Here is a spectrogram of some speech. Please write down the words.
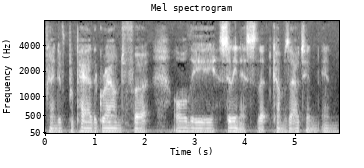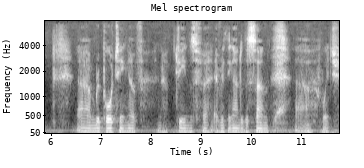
kind of prepare the ground for all the silliness that comes out in in um, reporting of you know, genes for everything under the sun, Yeah. uh, which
